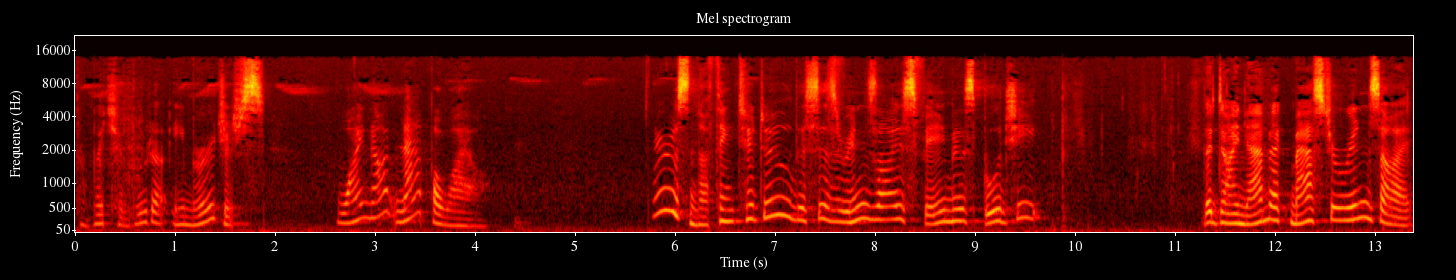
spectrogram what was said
from which a Buddha emerges, why not nap a while? There is nothing to do. This is Rinzai's famous Buji. The dynamic master Rinzai.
